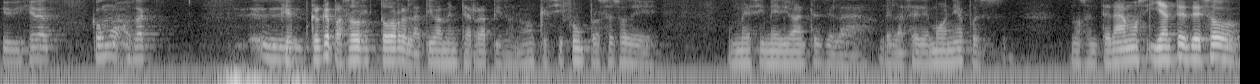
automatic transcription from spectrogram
que dijeras, ¿cómo? O sea... Eh, creo que pasó todo relativamente rápido, ¿no? Que sí fue un proceso de un mes y medio antes de la, de la ceremonia, pues nos enteramos y antes de eso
